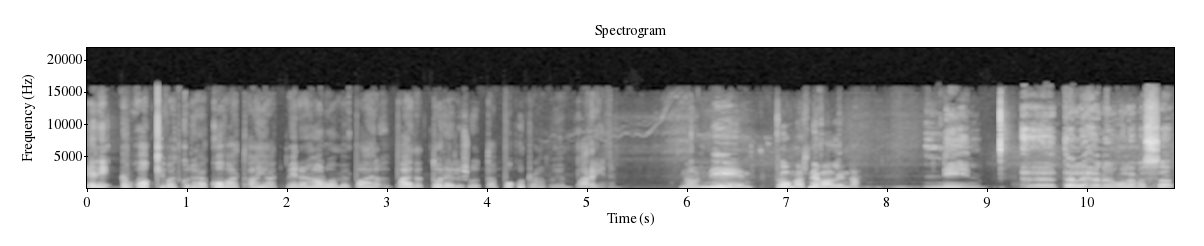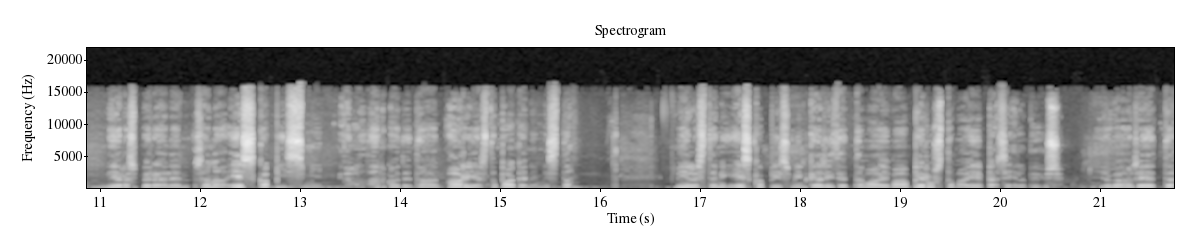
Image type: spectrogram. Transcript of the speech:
Eli ruokkivatko nämä kovat ajat meidän haluamme pa- paeta todellisuutta pukudraamojen pariin? No niin, Tuomas Nevallina. Niin, äh, tällehän on olemassa vierasperäinen sana eskapismi, jolla tarkoitetaan arjesta pakenemista. Mielestäni eskapismin käsitettä vaivaa perustava epäselvyys, joka on se, että,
